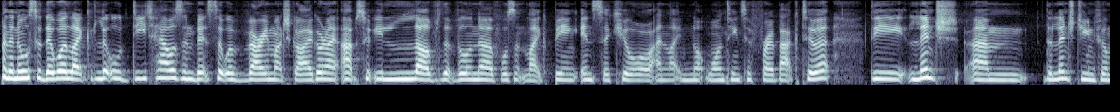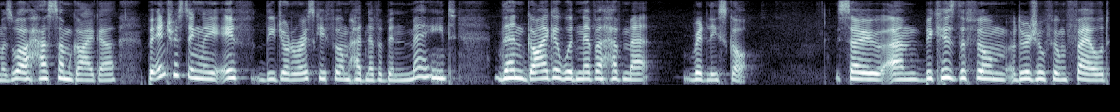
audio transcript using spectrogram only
and then also there were like little details and bits that were very much Geiger, and I absolutely loved that Villeneuve wasn't like being insecure and like not wanting to throw back to it. The Lynch, um, the Lynch Dune film as well has some Geiger, but interestingly, if the Jodorowsky film had never been made, then Geiger would never have met Ridley Scott. So, um, because the film, the original film failed,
